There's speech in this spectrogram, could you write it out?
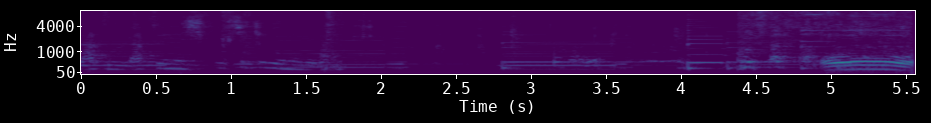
낙지 낙지는 시키 시키고 있는 게. 오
